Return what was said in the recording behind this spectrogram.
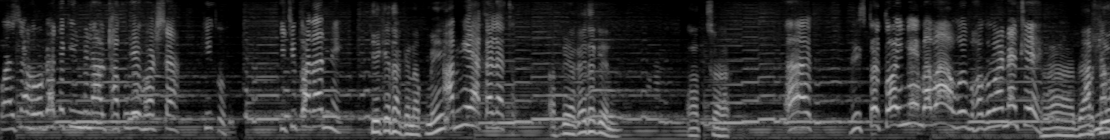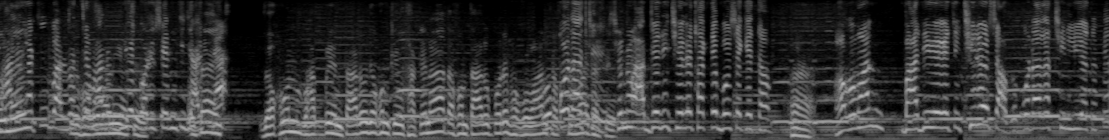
পয়সা হোগা তো কিনবে না আর ঠাকুরের ভরসা। কি করব কিছু করার নেই। কে কে থাকেন আপনি? আমি একালা তো আপনি একাই থাকেন? আচ্ছা। আর রিস্ক কই নেই বাবা ওই ভগবান আছে। হ্যাঁ যার কেউ নেই বাল বাচ্চা ভালো বিয়ে করেছেন কি জানি না? যখন ভাববেন তারও যখন কেউ থাকে না তখন তার উপরে ভগবান সবসময় থাকে। শোনো আর যদি ছেলে থাকতে বসে খেতাম। হ্যাঁ। ভগবান বাজি হয়ে গেছে ছিল সব ওপরালা ছিলিয়ে থাকে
